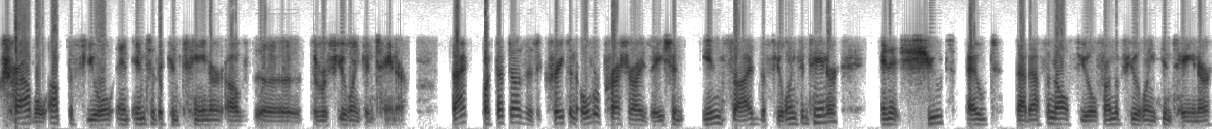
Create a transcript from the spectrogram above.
travel up the fuel and into the container of the, the refueling container. That what that does is it creates an overpressurization inside the fueling container, and it shoots out that ethanol fuel from the fueling container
